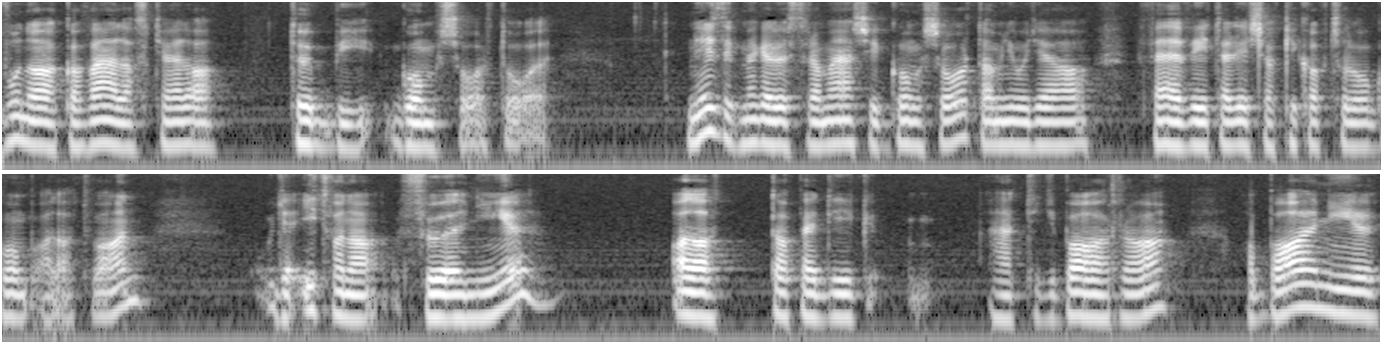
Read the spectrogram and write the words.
vonalka választja el a többi gombsortól. Nézzük meg először a másik gombsort, ami ugye a felvétel és a kikapcsoló gomb alatt van. Ugye itt van a fölnyíl, alatta pedig hát így balra a bal nyíl,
